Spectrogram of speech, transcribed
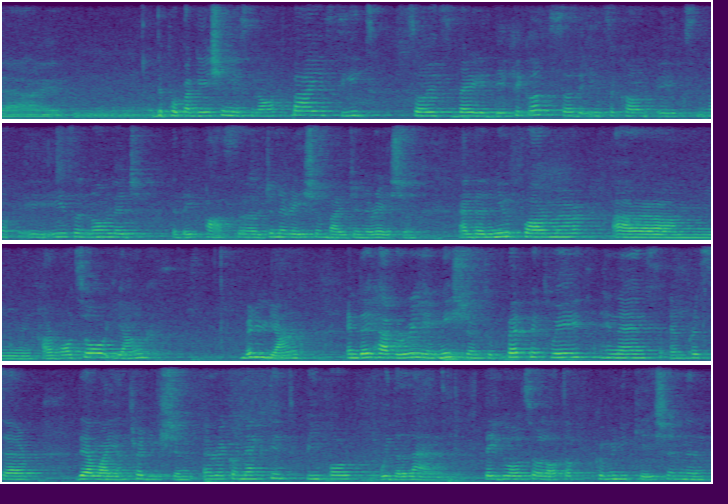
uh, the propagation is not by seed, so it's very difficult. So it's a, it's, a knowledge that they pass uh, generation by generation. And the new farmer are, um, are also young, very young, and they have really a mission to perpetuate, enhance, and preserve the Hawaiian tradition and reconnected people with the land. They do also a lot of communication and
